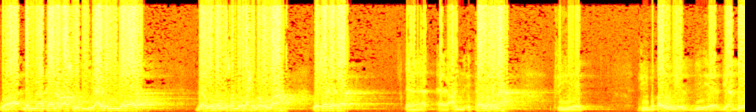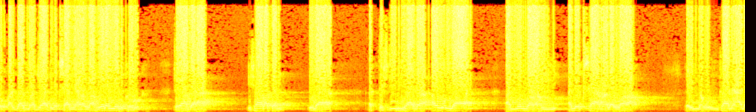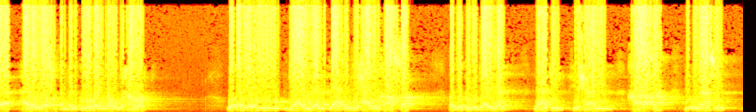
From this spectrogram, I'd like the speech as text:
ولما كان الأصل فيه عدم الجواز بأوجب المصنف رحمه الله وسكت آه، آه، عن الترجمة في في بقول بأن قال باب ما جاء في الإقسام على الله ولم يذكر جوابها إشارة إلى التشديد في هذا أو إلى النظر في الإقسام على الله فإنه إن كان على هذا الوصف المذكور فإنه محرم. وقد يكون جائزا لكن في حال خاصة قد يكون جائزا لكن في حال خاصة بأناس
